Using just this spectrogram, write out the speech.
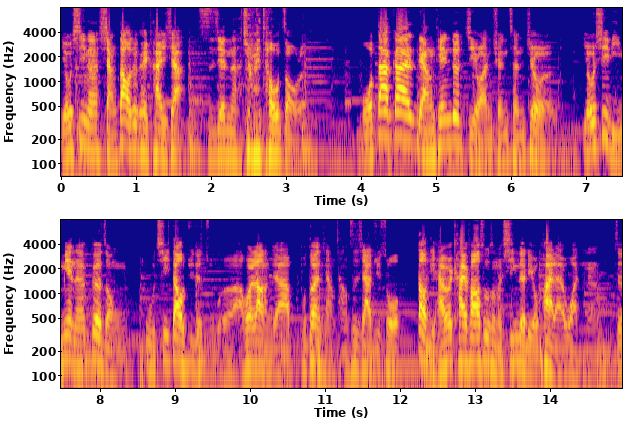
游戏呢，想到就可以开一下，时间呢就被偷走了。我大概两天就解完全成就了。游戏里面呢，各种。武器道具的组会让人家不断想尝试下去。说到底还会开发出什么新的流派来玩呢？就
